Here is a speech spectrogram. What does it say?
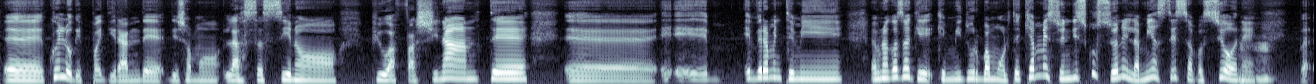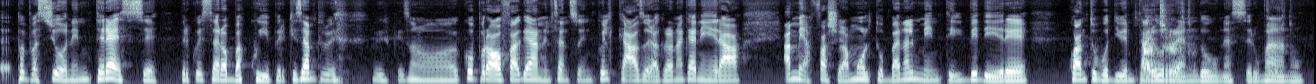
eh, quello che poi ti rende diciamo l'assassino più affascinante eh, e, e e veramente mi, è una cosa che, che, mi turba molto e che ha messo in discussione la mia stessa passione, mm-hmm. poi passione, interesse per questa roba qui, perché sempre perché sono coprofaga, nel senso in quel caso la cronaca nera a me affascina molto banalmente il vedere quanto può diventare ah, certo. orrendo un essere umano. Certo.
